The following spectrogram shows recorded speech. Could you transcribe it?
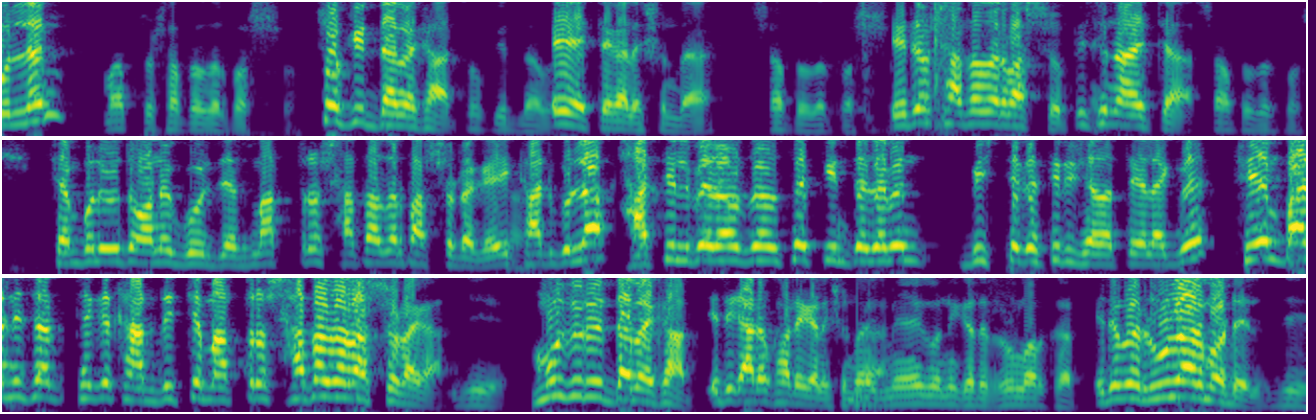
বললেন? মাত্র সাত হাজার পাঁচশো। চকির দামে খাট। চকির দাম। এই একটা কালেকশন ভাই। সাত হাজার পাঁচশো। এটাও সাত হাজার পাঁচশো পিছনে আরেকটা। সাত হাজার পাঁচশো। স্যাম্পল তো অনেক গর্জিয়াস মাত্র সাত হাজার পাঁচশো টাকা। এই খাটগুলা হাতিল বেড়াতে কিনতে যাবেন বিশ থেকে তিরিশ হাজার টাকা লাগবে। সেম ফার্নিচার থেকে খাট দিচ্ছে মাত্র সাত হাজার পাঁচশো টাকা। জি। মজুরির দামে খাট। এদিকে আরও খাটে কালেকশন ভাই মেহগনি কাঠের রোলার কাট এটা রুলার মডেল জি।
